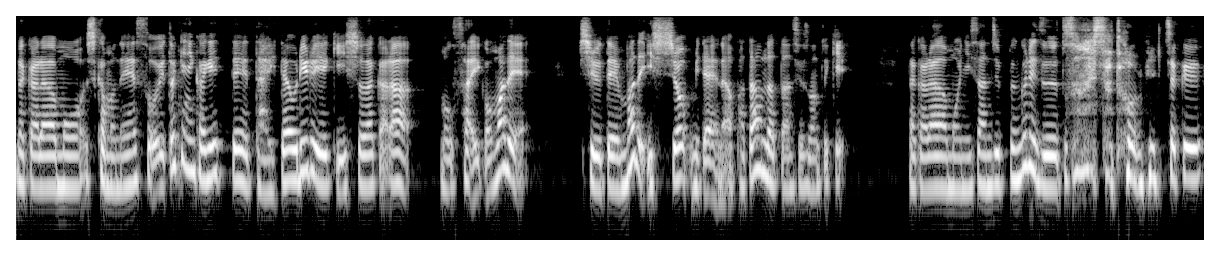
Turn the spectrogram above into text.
だからもうしかもねそういう時に限って大体降りる駅一緒だからもう最後まで終点まで一緒みたいなパターンだったんですよその時。だからもう2 3 0分ぐらいずっとその人と密着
